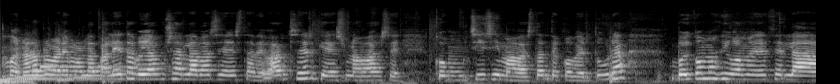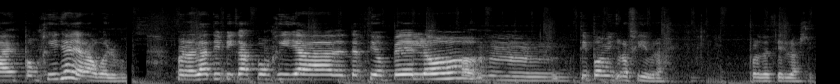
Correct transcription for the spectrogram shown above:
Bueno, ahora probaremos la paleta, voy a usar la base esta de Banser, que es una base con muchísima, bastante cobertura. Voy, como os digo, a humedecer la esponjilla y ahora vuelvo. Bueno, es la típica esponjilla de terciopelo, mmm, tipo microfibra, por decirlo así.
